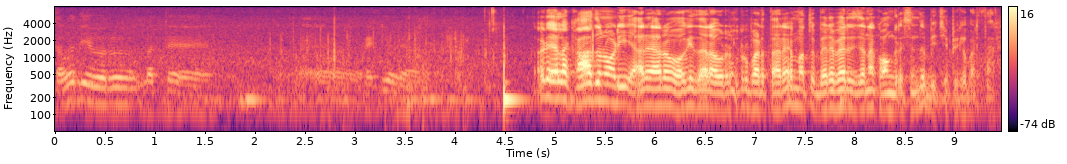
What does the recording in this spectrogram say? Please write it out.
ಸವದಿಯವರು ಮತ್ತೆ ನೋಡಿ ಎಲ್ಲ ಕಾದು ನೋಡಿ ಯಾರ್ಯಾರು ಹೋಗಿದ್ದಾರೆ ಅವರೆಲ್ಲರೂ ಬರ್ತಾರೆ ಮತ್ತು ಬೇರೆ ಬೇರೆ ಜನ ಕಾಂಗ್ರೆಸ್ಸಿಂದ ಬಿ ಜೆ ಪಿಗೆ ಬರ್ತಾರೆ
